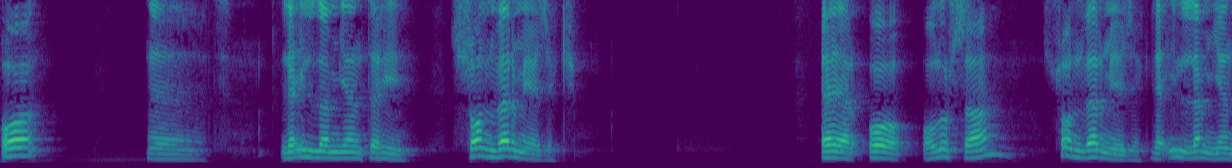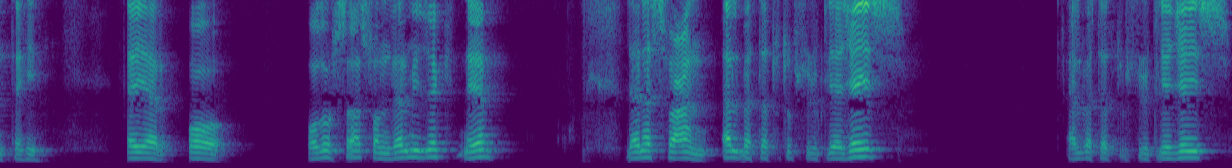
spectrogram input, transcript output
O evet. Le illem yentehi. Son vermeyecek. Eğer o olursa son vermeyecek. Le illem yentehi. Eğer o olursa son vermeyecek. Neye? Lenesfa'an elbette tutup sürükleyeceğiz. Elbette tutup sürükleyeceğiz.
